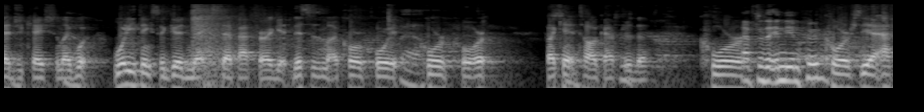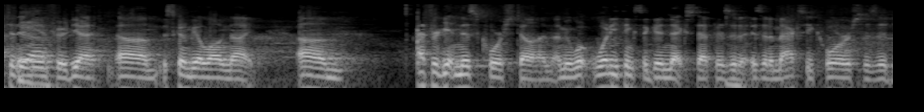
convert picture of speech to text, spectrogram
education like? What what do you think is a good next step after I get this is my core core core core. If I can't talk after the core after the Indian food course. Yeah, after the yeah. Indian food. Yeah, um, it's going to be a long night. Um, after getting this course done, I mean, what what do you think is a good next step? Is it a, is it a maxi course? Is it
